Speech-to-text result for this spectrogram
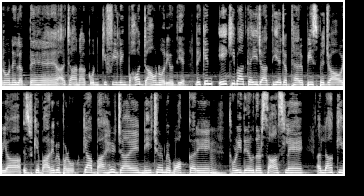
रोने लगते हैं अचानक उनकी फीलिंग बहुत डाउन हो रही होती है लेकिन एक ही बात कही जाती है जब थेरेपीज पे जाओ या इसके बारे में पढ़ो कि आप बाहर जाए नेचर में वॉक करें हम्म। थोड़ी देर उधर सांस लें अल्लाह की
